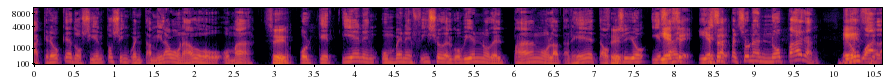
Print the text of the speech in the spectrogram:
a creo que 250 mil abonados o, o más, sí. porque tienen un beneficio del gobierno del PAN o la tarjeta o Sí. qué sé yo, y, Y esas, ese- y personas no pagan, lo cual,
